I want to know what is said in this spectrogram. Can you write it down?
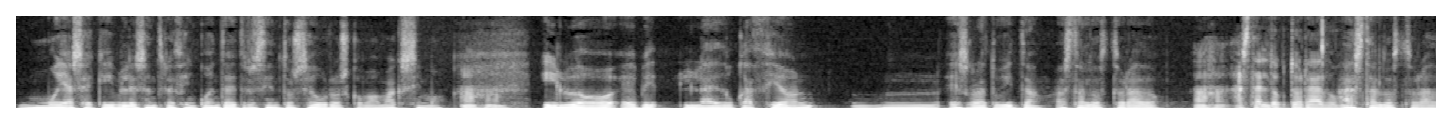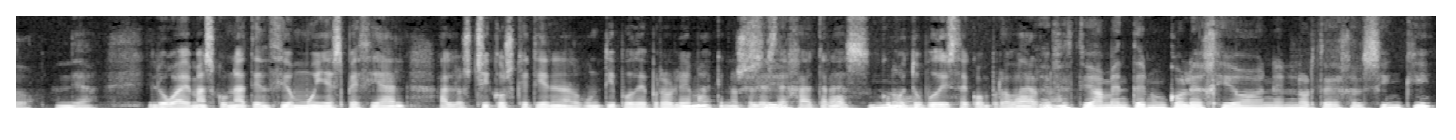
muy asequibles, entre 50 y 300 euros como máximo. Y luego la educación es gratuita hasta el doctorado. Ajá, hasta el doctorado. Hasta el doctorado. Ya. Y luego además con una atención muy especial a los chicos que tienen algún tipo de problema, que no se les deja atrás, como tú pudiste comprobar. ¿no? Efectivamente, en un colegio en el norte de Helsinki,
